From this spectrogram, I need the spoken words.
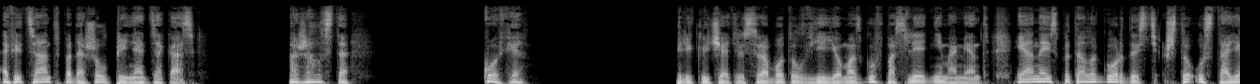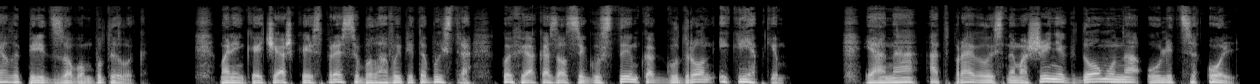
Официант подошел принять заказ. «Пожалуйста, кофе». Переключатель сработал в ее мозгу в последний момент, и она испытала гордость, что устояла перед зовом бутылок. Маленькая чашка эспрессо была выпита быстро, кофе оказался густым, как гудрон, и крепким. И она отправилась на машине к дому на улице Оль.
